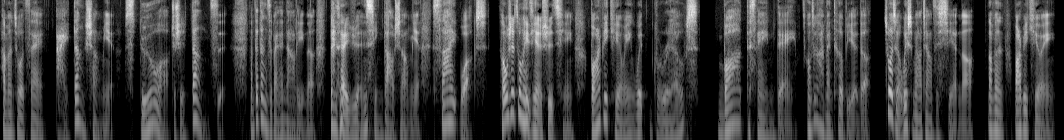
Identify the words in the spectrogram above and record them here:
他们坐在矮凳上面 stool 就是凳子。那凳子摆在哪里呢？摆在人行道上面，sidewalks。同时做一件事情，barbecuing with grills bought the same day。哦，这个还蛮特别的。作者为什么要这样子写呢？那么 barbecuing，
